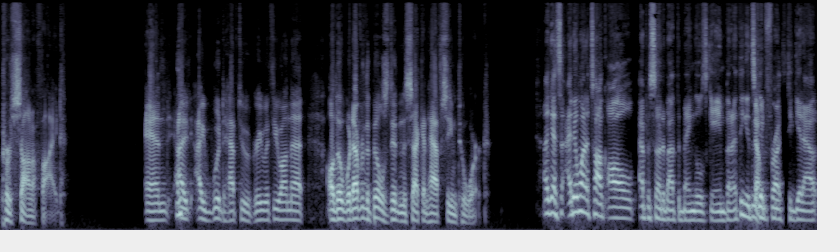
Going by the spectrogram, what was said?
personified. And I, I would have to agree with you on that. Although whatever the Bills did in the second half seemed to work. I guess I didn't want to talk all episode about the Bengals game, but I think it's no. good for us to get out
